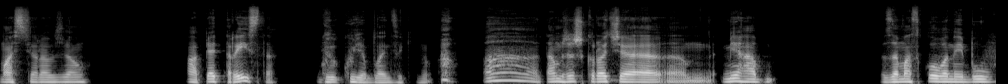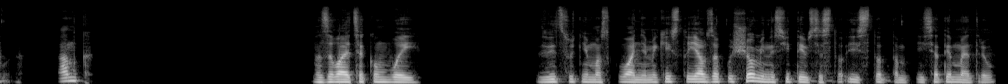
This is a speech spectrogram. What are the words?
Мастера взяв. А, 5300. Ку- я блайн закинув. А, там же ж, коротше, ем, мега замаскований був танк. Називається конвой. З відсутнім маскуванням, який стояв за кущом і не світився 100, із 150 метрів.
